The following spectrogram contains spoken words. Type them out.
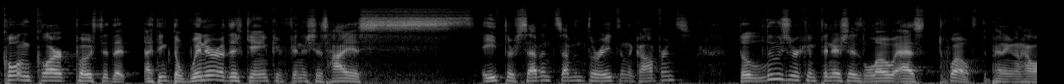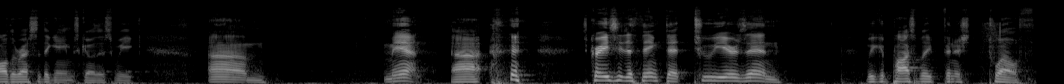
Colton Clark posted that I think the winner of this game can finish as high as eighth or seventh, seventh or eighth in the conference. The loser can finish as low as twelfth, depending on how all the rest of the games go this week. Um, man, Uh, it's crazy to think that two years in, we could possibly finish 12th.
